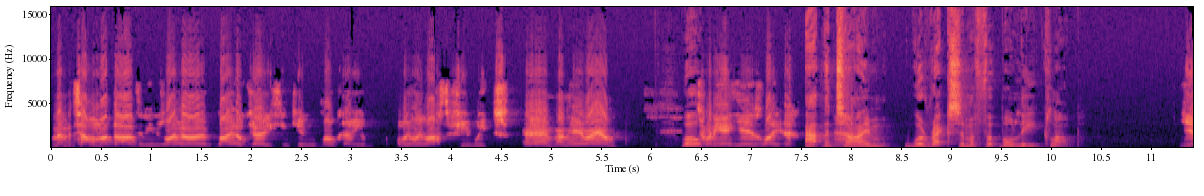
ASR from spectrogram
I remember telling my dad, and he was like, oh, right, okay, thinking, okay, it'll probably only last a few weeks. Um, and here I am, Well, 28 years later. at the Yeah. time, were Wrexham a football league club? Yeah,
